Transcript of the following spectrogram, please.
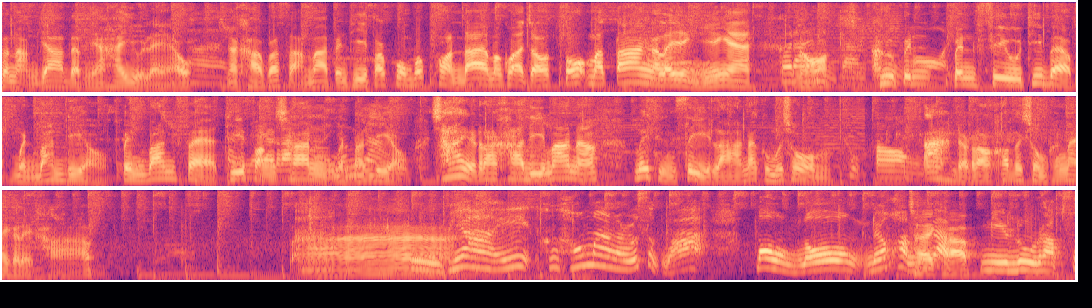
สนามหญ้าแบบเนี้ยให้อยู่แล้วใช่นะครับก็สามารถเป็นที่พักพงพักผ่อนได้บางคนอาจจะเอาโต๊ะมาตั้งอะไรอย่างนี้ไงก็ได้เนาะเหมือนกันคือเป็นก็ถือว่าเป็นฟิลที่แบบเหมือนบ้านเดี่ยว เป็นบ้านแฝดที่ฟังก์ชันแต่ในราคาเหมือนบ้านเดี่ยวย่อมใช่ราคาดีมากนะ ไม่ถึง 4 ล้านนะคุณผู้ชมถูกต้อง อะเดี๋ยวเราเข้าไปชมข้างในกันเลยครับ อ่า โอ้โหพี่ไอ้คือเข้ามาเรารู้สึกว่าโปร่งโล่งด้วยความใช่ที่แบครับ บมีรูรับแส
